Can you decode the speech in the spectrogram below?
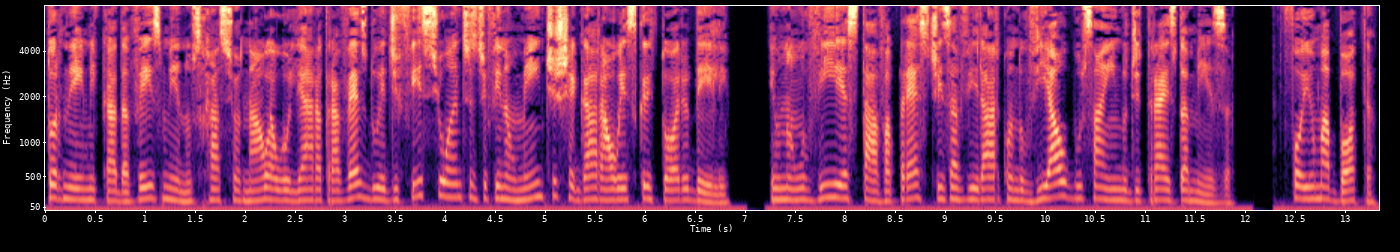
Tornei-me cada vez menos racional ao olhar através do edifício antes de finalmente chegar ao escritório dele. Eu não o vi e estava prestes a virar quando vi algo saindo de trás da mesa. Foi uma bota.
